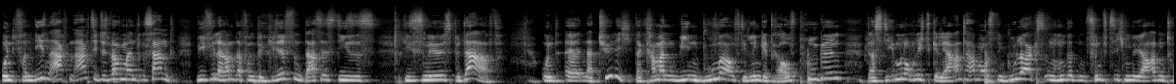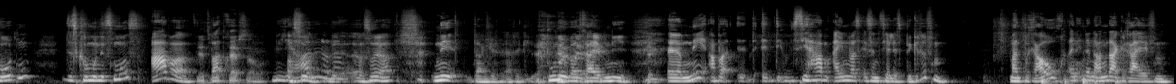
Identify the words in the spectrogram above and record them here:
Und von diesen 88, das wäre auch mal interessant, wie viele haben davon begriffen, dass es dieses, dieses Milieus bedarf? Und äh, natürlich, da kann man wie ein Boomer auf die Linke draufprügeln, dass die immer noch nichts gelernt haben aus den Gulags und 150 Milliarden Toten des Kommunismus. Aber. Jetzt betreibst du aber. Achso, Milliarden oder? achso, ja. Nee, danke, Erik. Boomer übertreiben nie. Ähm, nee, aber äh, sie haben ein was Essentielles begriffen. Man braucht ein Ineinandergreifen.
